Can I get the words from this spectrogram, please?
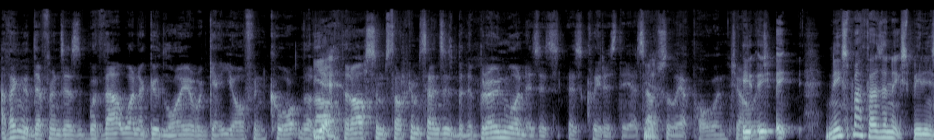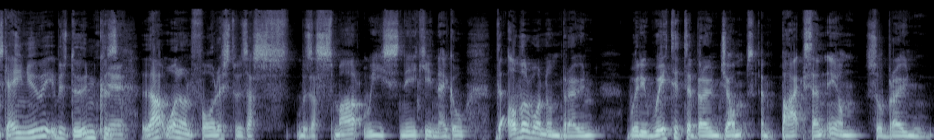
I think the difference is with that one, a good lawyer would get you off in court. There Yeah. are there are some circumstances, but the Brown one is as, as clear as day. It's absolutely appalling It, challenge. it, it, Naismith is an experienced guy. He knew what he was doing because Yeah. that one on Forrest was a was a smart wee snaky niggle. The other one on Brown, where he waited till Brown jumps and backs into him, so Brown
